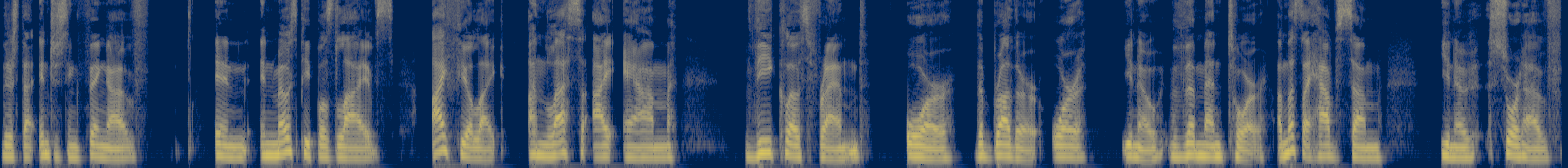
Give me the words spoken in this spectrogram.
there's that interesting thing of in in most people's lives. I feel like unless I am the close friend or the brother or you know, the mentor, unless I have some, you know, sort of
